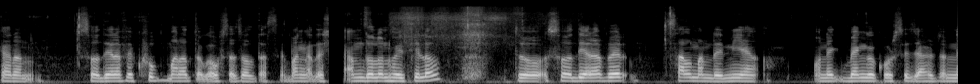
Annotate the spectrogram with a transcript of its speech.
কারণ সৌদি আরবে খুব মারাত্মক অবস্থা চলতেছে। বাংলাদেশ আন্দোলন হয়েছিল, তো সৌদি আরবের সালমান রে নিয়ে অনেক ব্যঙ্গ করছে, যার জন্য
